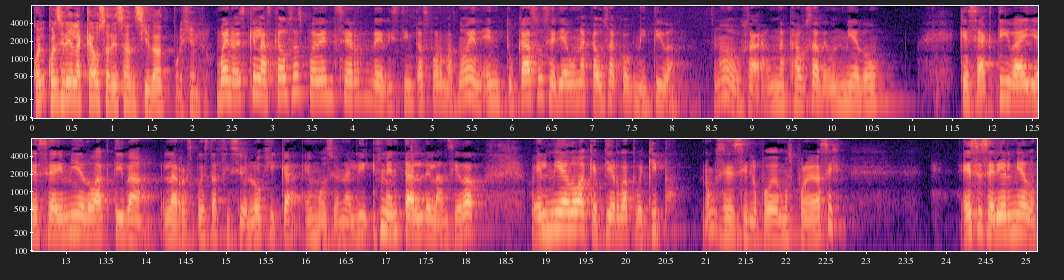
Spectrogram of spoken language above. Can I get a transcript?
¿Cuál, ¿Cuál, sería la causa de esa ansiedad, por ejemplo? Bueno, es que las causas pueden ser de distintas formas, ¿no? En, en tu caso sería una causa cognitiva, ¿no? O sea, una causa de un miedo que se activa y ese miedo activa la respuesta fisiológica, emocional y mental de la ansiedad. El miedo a que pierda tu equipo, ¿no? Pues si lo podemos poner así. Ese sería el miedo,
